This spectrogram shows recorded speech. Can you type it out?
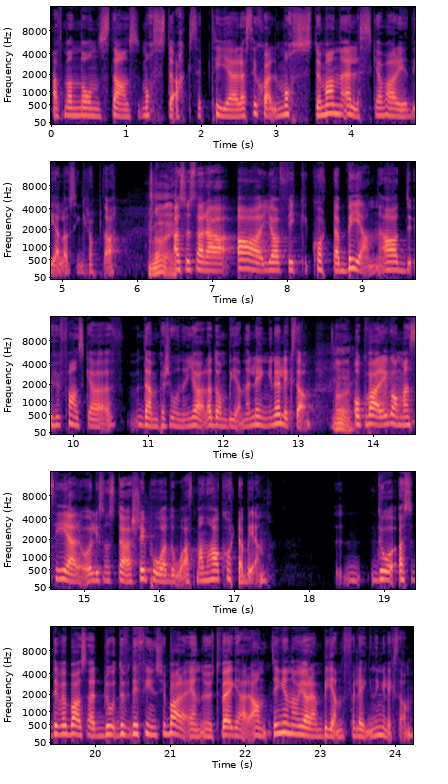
att man någonstans måste acceptera sig själv. Måste man älska varje del av sin kropp då? Nej. Alltså så här, ja jag fick korta ben. Ja, hur fan ska den personen göra de benen längre liksom? Nej. Och varje gång man ser och liksom stör sig på då att man har korta ben. Då, alltså det är väl bara så här, då, det, det finns ju bara en utväg här. Antingen att göra en benförlängning liksom.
